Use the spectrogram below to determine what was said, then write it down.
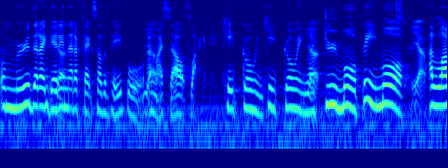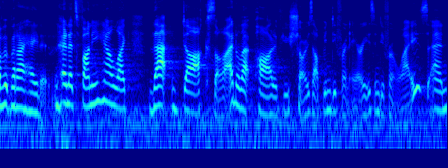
or mood that I get in that affects other people Yeah. and myself. Like keep going, keep going, Yeah. like do more, be more. Yeah. I love it, but I hate it. And it's funny how like that dark side or that part of you shows up in different areas in different ways. And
